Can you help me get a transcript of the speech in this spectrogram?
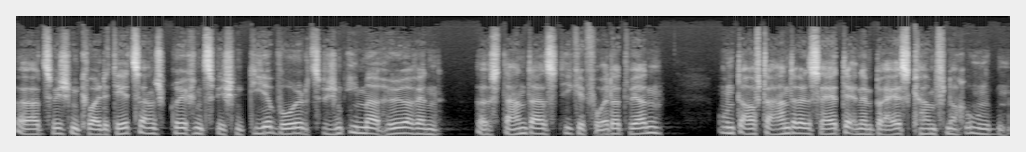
äh, zwischen Qualitätsansprüchen, zwischen Tierwohl, zwischen immer höheren äh, Standards, die gefordert werden, und auf der anderen Seite einen Preiskampf nach unten.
